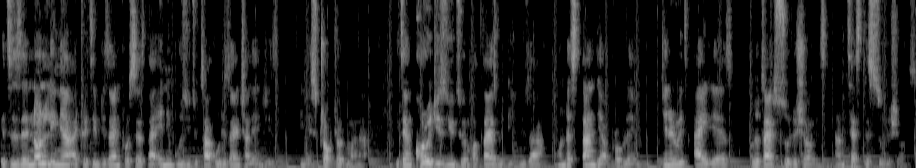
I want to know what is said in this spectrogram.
It is a non-linear iterative design process that enables you to tackle design challenges in a structured manner. It encourages you to empathize with the user, understand their problem, generate ideas, prototype solutions, and test these solutions.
